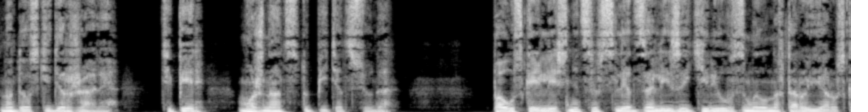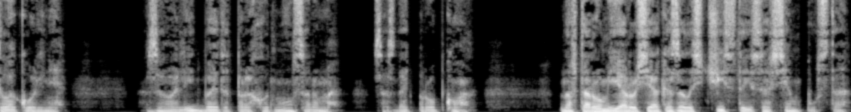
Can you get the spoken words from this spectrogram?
но доски держали. Теперь можно отступить отсюда. По узкой лестнице вслед за Лизой Кирилл взмыл на второй ярус колокольни. Завалить бы этот проход мусором, создать пробку. На втором ярусе оказалось чисто и совсем пусто.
